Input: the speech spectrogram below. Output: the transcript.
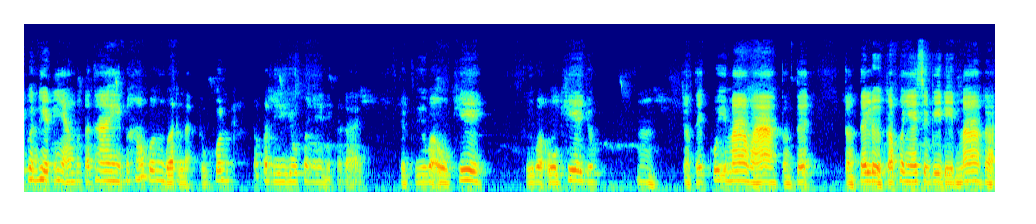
เพิ่นเฮ็ดอีหยังเพิ่นก็ไทยให้เฮาเบิ่งเบิดแหละทุกคนแล้วก็ดีอยู่เพิ่นนี่นี่ก็ได้ก็ถือว่าโอเค ถือว่าโอเคอยู่ อืม ตั้งแต่คุยมาว่าตั้งแต่ตั้งแต่เลิกกับพ่อใหญ่สวีเดนมากอะ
